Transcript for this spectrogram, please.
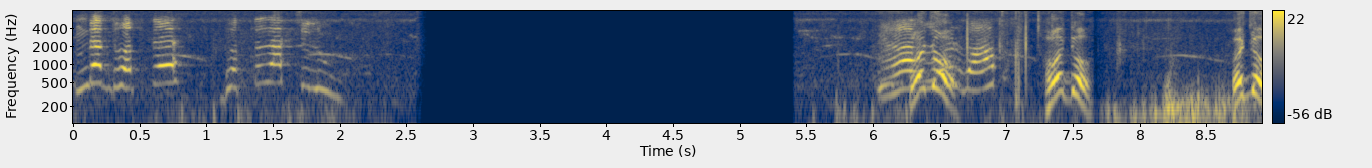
আমরা ধরতে ধরতে যাচ্ছিলুম ওই তো ওই তো ওই তো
